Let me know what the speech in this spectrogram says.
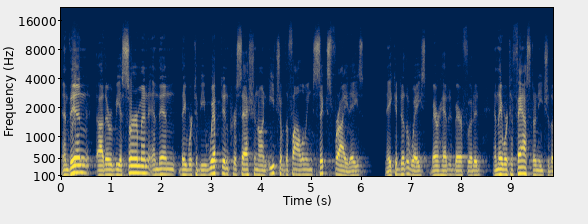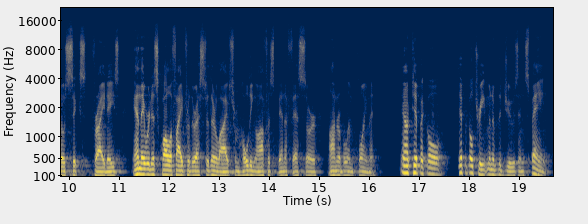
And then uh, there would be a sermon, and then they were to be whipped in procession on each of the following six Fridays, naked to the waist, bareheaded, barefooted, and they were to fast on each of those six Fridays, and they were disqualified for the rest of their lives from holding office, benefice, or honorable employment. You know, typical, typical treatment of the Jews in Spain.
